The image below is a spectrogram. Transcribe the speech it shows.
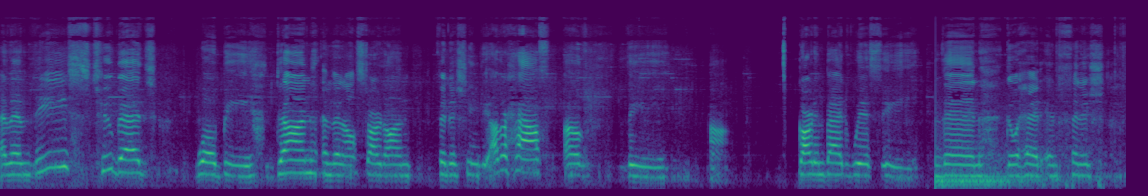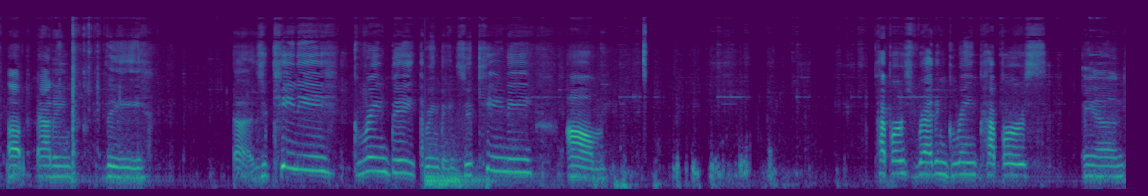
And then these two beds will be done. And then I'll start on finishing the other half of the uh, garden bed with the, and then go ahead and finish up adding the uh, zucchini, green bean, green bean, zucchini, um, peppers, red and green peppers, and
